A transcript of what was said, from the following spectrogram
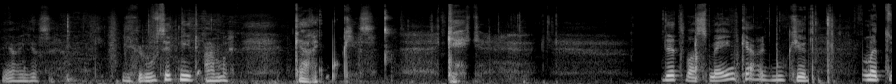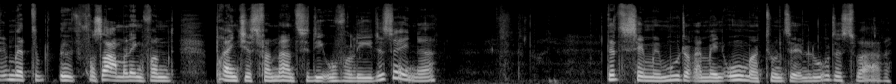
Ja, hier, je gelooft het niet mijn kerkboekjes. Kijk. Dit was mijn kerkboekje. Met, met de verzameling van prentjes van mensen die overleden zijn. Hè. Dit zijn mijn moeder en mijn oma toen ze in Lourdes waren.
